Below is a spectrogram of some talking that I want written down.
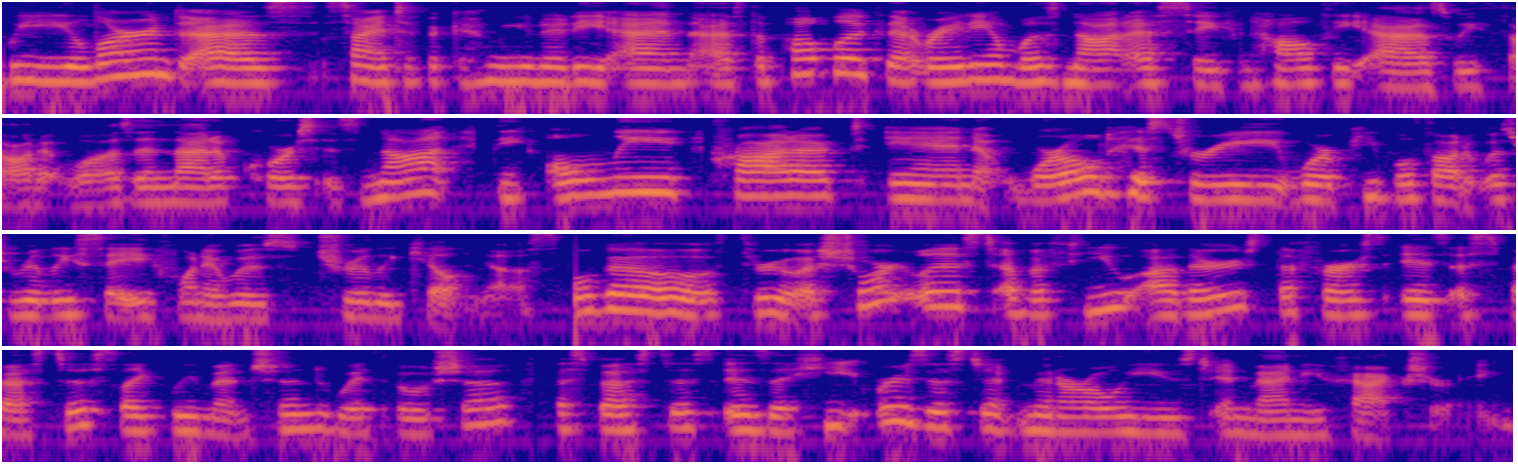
we learned as scientific community and as the public that radium was not as safe and healthy as we thought it was. And that, of course, is not the only product in world history where people thought it was really safe when it was truly killing us. We'll go through a short list of a few others. The first is asbestos, like we mentioned with OSHA. Asbestos is a heat resistant mineral used in manufacturing.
